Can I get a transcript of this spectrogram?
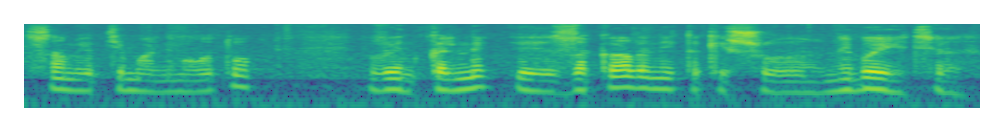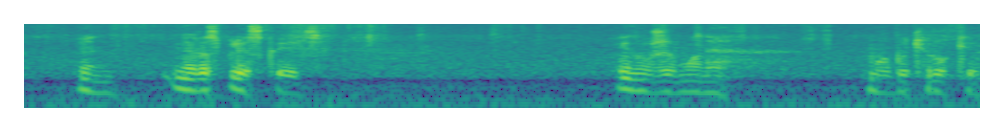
Самий оптимальний молоток. Він кальни, е, закалений, такий, що не боїться, він не розплескається. Він вже в мене, мабуть, років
